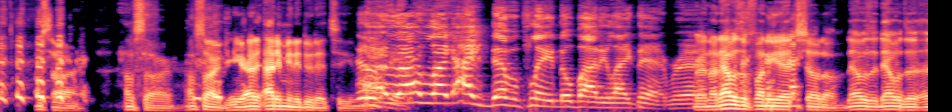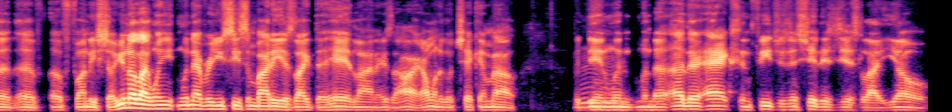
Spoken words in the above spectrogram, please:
I'm sorry. I'm sorry. I'm sorry Tahir. I, I didn't mean to do that to you. I, I like, I ain't never played nobody like that, bro. Bro, no, that was a funny ass show though. That was a, that was a, a, a, funny show. You know, like when you, whenever you see somebody is like the headliner, it's like, all right, I want to go check him out. But then Mhm. when when the other acts and features and shit is just like, yo,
